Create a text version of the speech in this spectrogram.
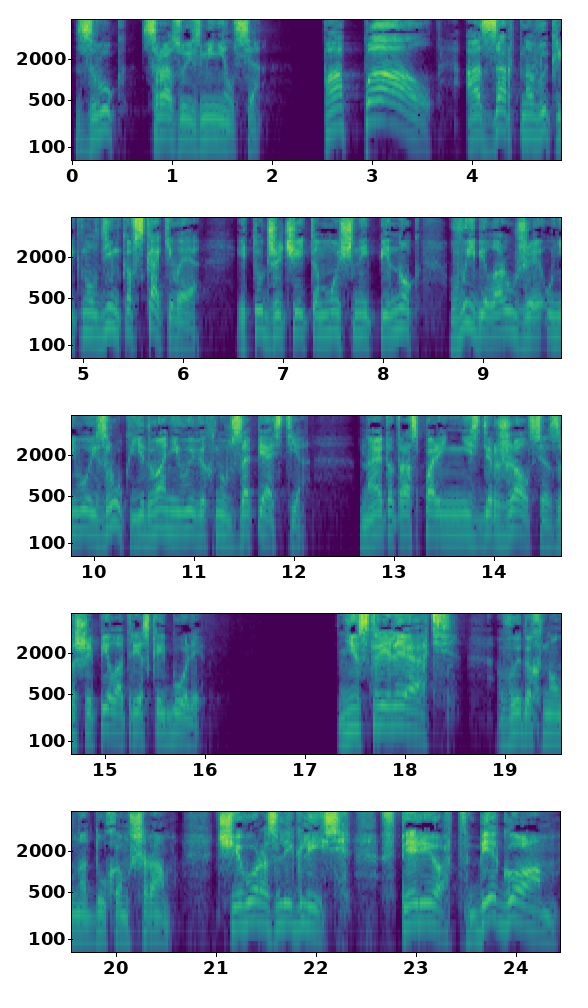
Звук сразу изменился. «Попал!» — азартно выкрикнул Димка, вскакивая. И тут же чей-то мощный пинок выбил оружие у него из рук, едва не вывихнув запястье. На этот раз парень не сдержался, зашипел от резкой боли. «Не стрелять!» — выдохнул над духом Шрам. «Чего разлеглись? Вперед! Бегом!»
